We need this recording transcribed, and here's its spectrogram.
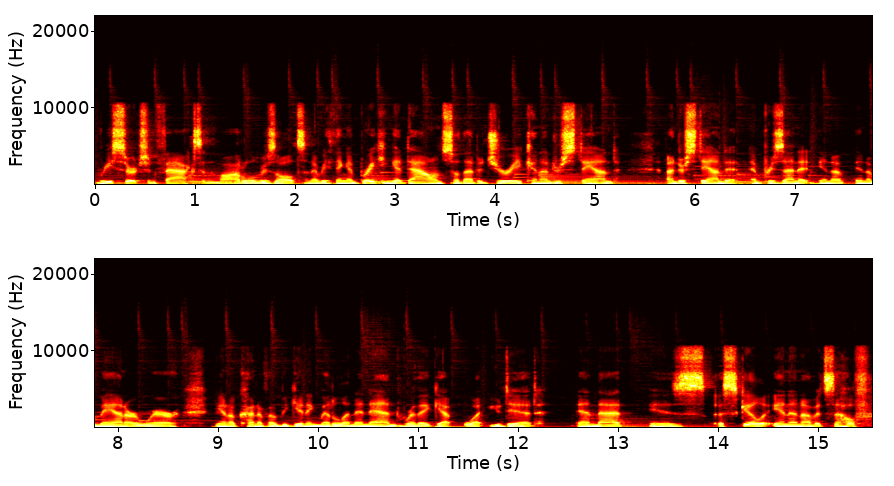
research and facts and model results and everything and breaking it down so that a jury can understand understand it and present it in a in a manner where you know kind of a beginning middle and an end where they get what you did and that is a skill in and of itself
